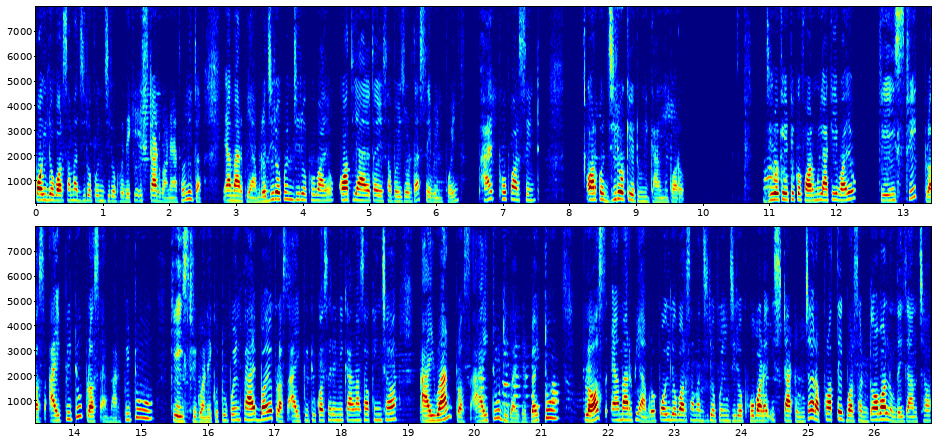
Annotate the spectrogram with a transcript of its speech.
पहिलो वर्षमा जिरो पोइन्ट जिरो फोरदेखि स्टार्ट भनेको थियो नि त। एमआरपी हाम्रो जिरो पोइन्ट जिरो फोर भयो कति आयो त यो सबै जोड्दा seven point five four percent. अर्को जिरो के टू निकाल्नु पर्यो। जिरो के टूको फर्मुला के भयो? के स्ट्रिक plus IP two plus MRP two के स्ट्रिक भनेको टू पोइन्ट फाइभ भयो प्लस आइपी टू कसरी निकाल्न सकिन्छ? I one plus I two divided by two plus MRP हाम्रो पहिलो वर्षमा जिरो पोइन्ट जिरो फोरबाट स्टार्ट हुन्छ र प्रत्येक वर्ष डबल हुँदै जान्छ।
